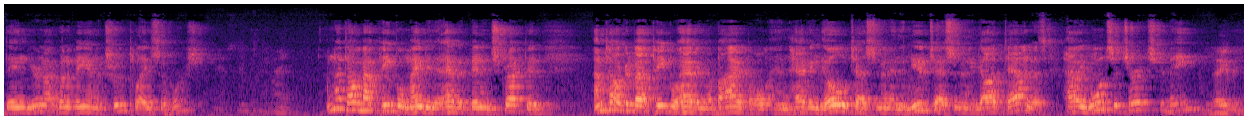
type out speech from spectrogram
then you're not going to be in a true place of worship. I'm not talking about people maybe that haven't been instructed. I'm talking about people having a Bible and having the Old Testament and the New Testament and God telling us how He wants a church to be. Amen.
